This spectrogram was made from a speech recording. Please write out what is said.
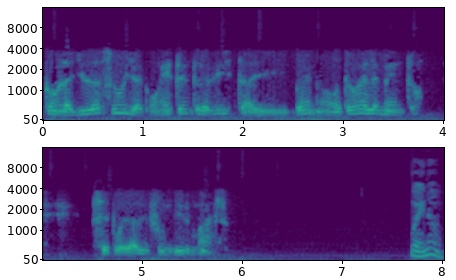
con la ayuda suya, con esta entrevista y bueno, otros elementos, se pueda difundir más. Bueno,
